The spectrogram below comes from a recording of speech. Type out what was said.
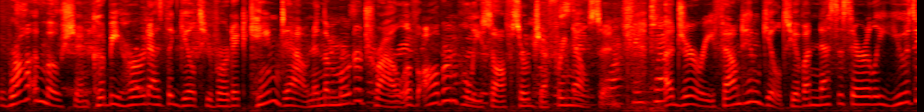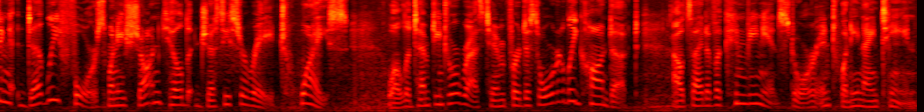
Raw emotion could be heard as the guilty verdict came down in the murder trial of Auburn police officer Jeffery Nelson. A jury found him guilty of unnecessarily using deadly force when he shot and killed Jesse Sarey twice while attempting to arrest him for disorderly conduct outside of a convenience store in 2019.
